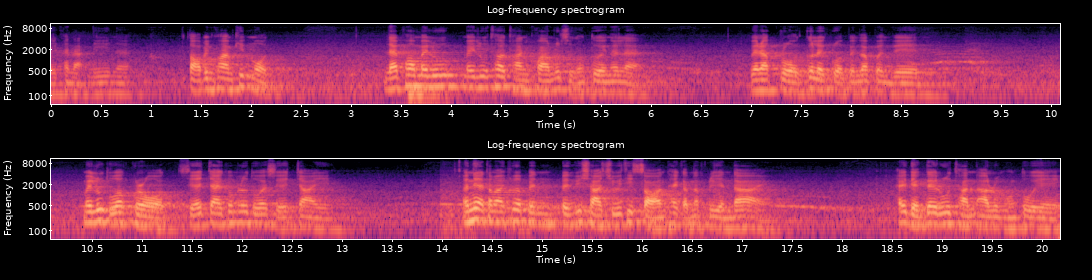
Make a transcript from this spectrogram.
ในขณะนี้นะตอบเป็นความคิดหมด และพอไม่รู้ไม่รู้เท่าทันความรู้สึกของตัวเองนั่นแหละ เวลาโกรธก็เลยโกรธเป็นรับเป็นเวรไม่รู้ตัวว่าโกรธ เสียใจก็ไม่รู้ตัวว่าเสียใจ อันนี้ธรรมาคิดว่าเป็นเป็นวิชาชีวิตที่สอนให้กับนักเรียนได้ ให้เด็กได้รู้ทันอารมณ์ของตัวเอง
